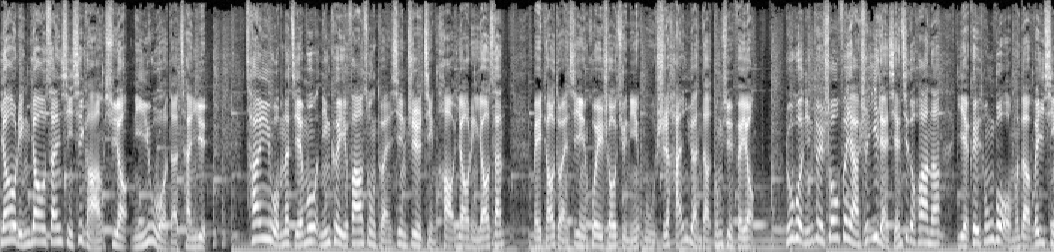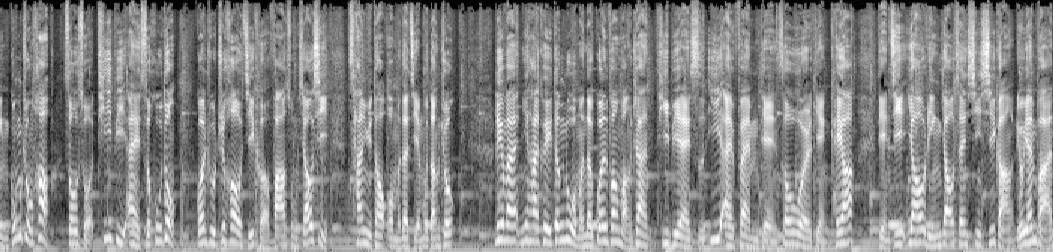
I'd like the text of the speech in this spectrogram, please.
幺零幺三信息港需要你我的参与。参与我们的节目，您可以发送短信至井号幺零幺三，每条短信会收取您五十韩元的通讯费用。如果您对收费啊是一脸嫌弃的话呢，也可以通过我们的微信公众号搜索 TBS 互动，关注之后即可发送消息，参与到我们的节目当中。另外，您还可以登录我们的官方网站 tbs efm 点 s o v e r 点 kr，点击幺零幺三信息港留言板，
